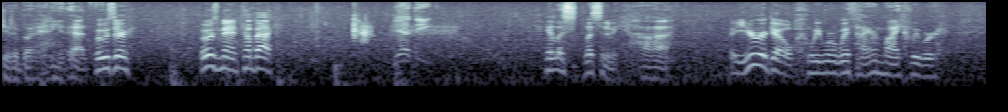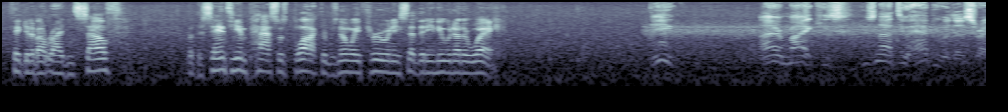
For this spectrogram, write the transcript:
Shit about any of that. Boozer! Booze man, come back. Yeah, Deke. Hey, listen, listen to me. Uh, a year ago, we were with Iron Mike. We were thinking about riding south, but the Santiam Pass was blocked. There was no way through, and he said that he knew another way. Deke. Iron Mike, he's he's not too happy with us right.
